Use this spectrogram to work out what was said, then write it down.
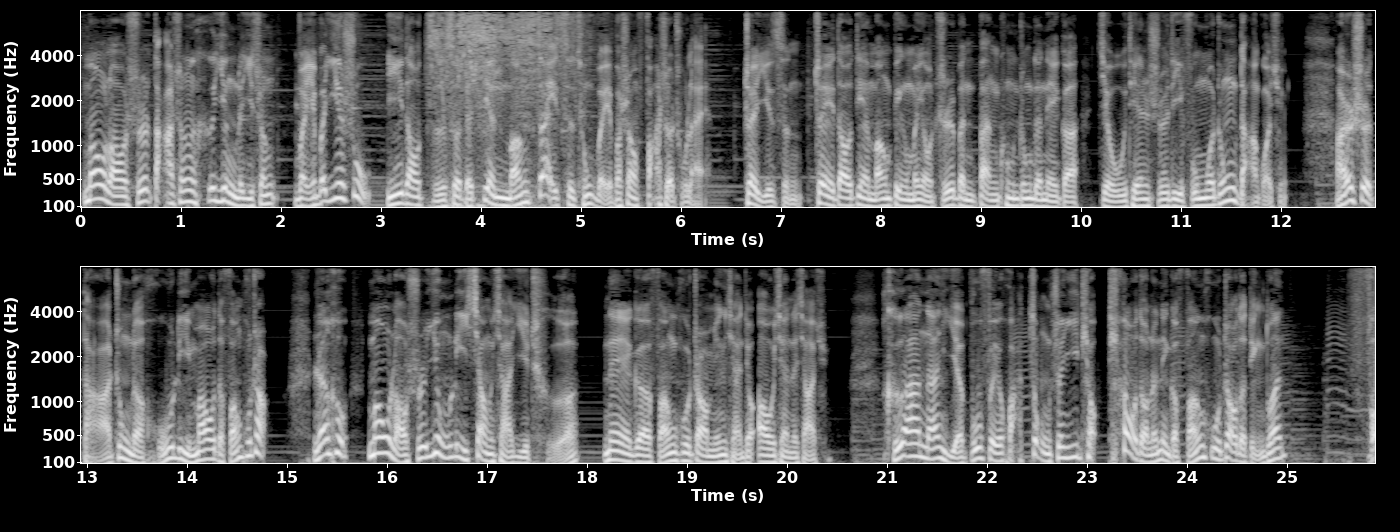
猫老师大声呵应了一声，尾巴一竖，一道紫色的电芒再次从尾巴上发射出来。这一次，这道电芒并没有直奔半空中的那个九天十地伏魔钟打过去，而是打中了狐狸猫的防护罩。然后，猫老师用力向下一扯，那个防护罩明显就凹陷了下去。何阿南也不废话，纵身一跳，跳到了那个防护罩的顶端。放！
